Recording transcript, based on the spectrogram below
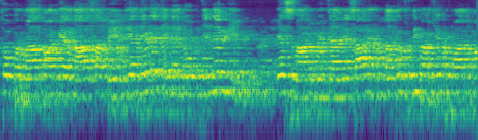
ਸੋ ਪਰਮਾਤਮਾ ਅੱਗੇ ਅਰਦਾਸ ਆ, ਬੇਨਤੀ ਆ, ਜਿਹੜੇ ਜਿੰਨੇ ਲੋਕ, ਜਿੰਨੇ ਵੀ ਇਸ ਸਮਾਗਮ ਵਿੱਚ ਆਏ ਨੇ, ਸਾਰਿਆਂ ਨੂੰ ਤੰਦਰੁਸਤੀ ਬਖਸ਼ੇ ਪਰਮਾਤਮਾ।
